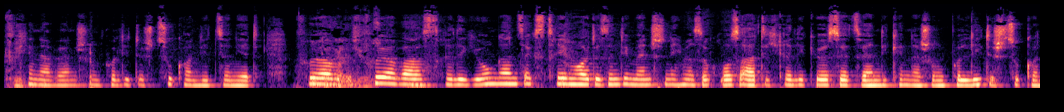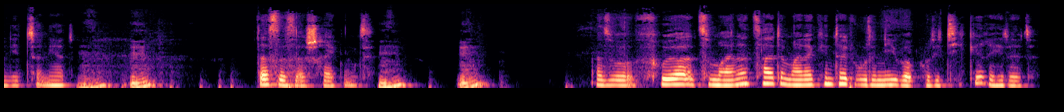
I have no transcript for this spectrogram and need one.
Kinder werden schon politisch zu konditioniert. Früher, früher war es Religion ganz extrem, heute sind die Menschen nicht mehr so großartig religiös, jetzt werden die Kinder schon politisch zu konditioniert. Mhm. Mhm. Das ist erschreckend. Mhm. mhm. Also früher zu meiner Zeit, in meiner Kindheit wurde nie über Politik geredet.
